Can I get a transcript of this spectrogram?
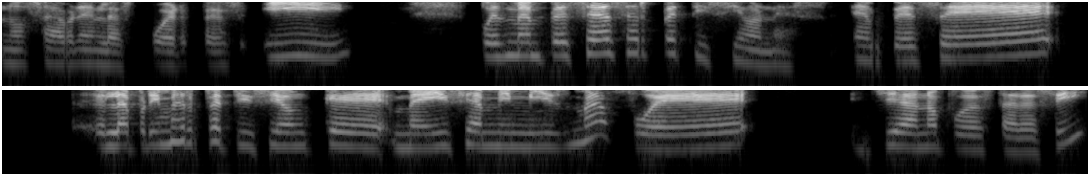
nos abren las puertas y pues me empecé a hacer peticiones. Empecé, la primera petición que me hice a mí misma fue, ya no puedo estar así,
